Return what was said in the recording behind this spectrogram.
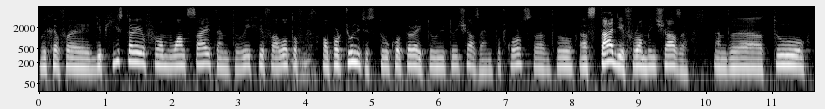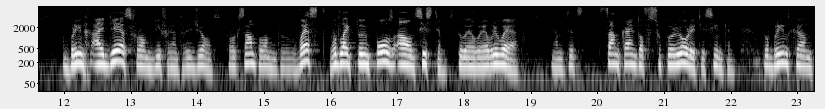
we have a deep history from one side, and we have a lot of mm -hmm. opportunities to cooperate to, to each other, and of course to study from each other and to bring ideas from different regions. For example, on the West would like to impose our own systems to everywhere, and it's some kind of superiority thinking to bring an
